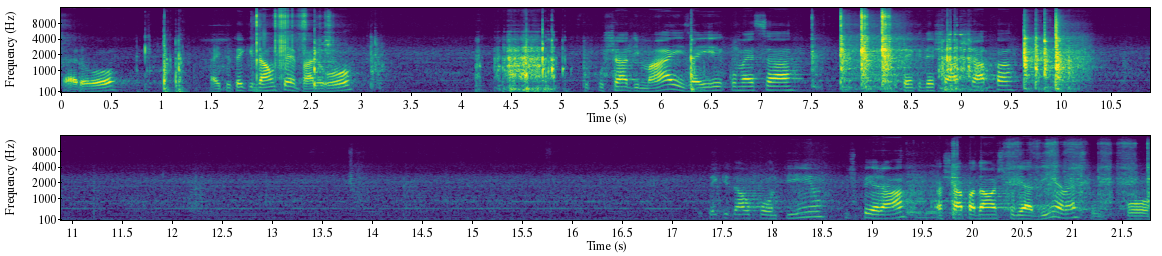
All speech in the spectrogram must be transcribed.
Parou. Aí tu tem que dar um tempo. Parou. Se puxar demais, aí começa. Tu tem que deixar a chapa. Tu tem que dar o pontinho, esperar a chapa dar uma esfriadinha, né? For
